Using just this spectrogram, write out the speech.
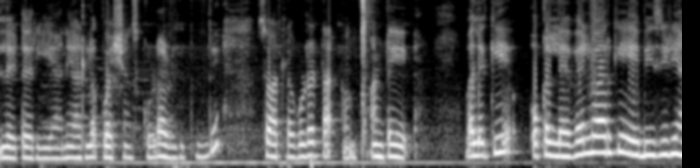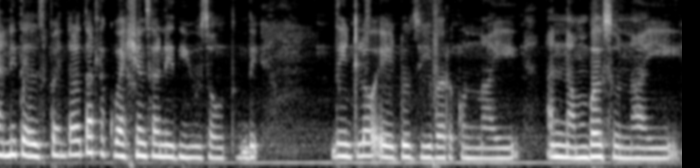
లెటర్ ఏ అని అట్లా క్వశ్చన్స్ కూడా అడుగుతుంది. సో అట్లా కూడా ట- అంటే వాళ్ళకి ఒక లెవెల్ వరకు ఏబిసిడి అన్నీ తెలిసిపోయిన తర్వాత అట్లా క్వశ్చన్స్ అనేది యూస్ అవుతుంది. దీంట్లో ఏ టు జీ వరకు ఉన్నాయి అండ్ నంబర్స్ ఉన్నాయి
